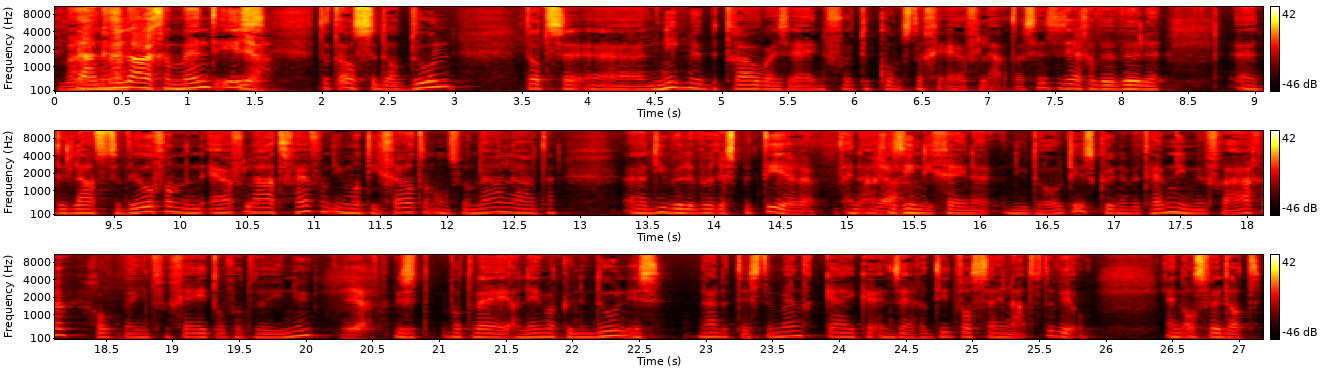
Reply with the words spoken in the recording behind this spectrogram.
Maar, ja, en maar- hun argument is dat als ze dat doen, dat ze eh, niet meer betrouwbaar zijn voor toekomstige erflaters. Ze zeggen we willen eh, de laatste wil van een erflater, hè, van iemand die geld aan ons wil nalaten, eh, die willen we respecteren. En aangezien diegene nu dood is, kunnen we het hem niet meer vragen. God, ben je het vergeten of wat wil je nu? ja. Dus het- wat wij alleen maar kunnen doen is naar het testament kijken en zeggen: dit was zijn laatste wil. En als we dat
